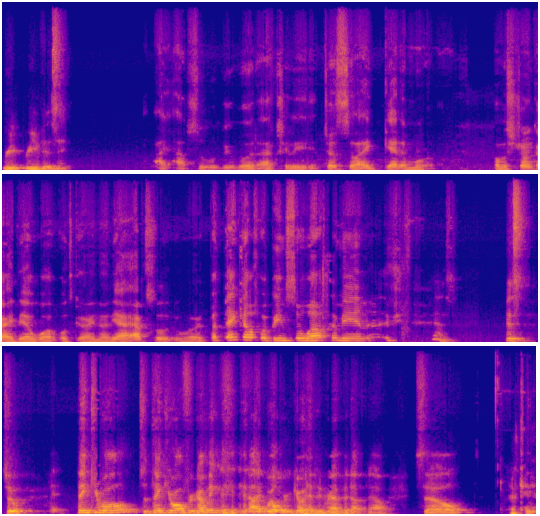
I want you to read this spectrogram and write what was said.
re- revisit. I absolutely would actually, just so I get a more of a strong idea of what what's going on. Yeah, I absolutely would. But thank y'all for being so welcoming. Yes. Yes. So thank you all. So thank you all for coming, and I will go ahead and wrap it up now. So Okay.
